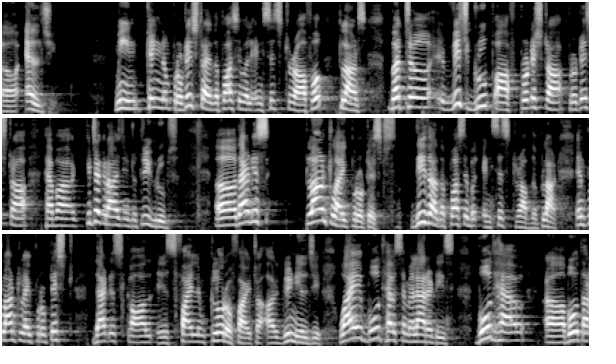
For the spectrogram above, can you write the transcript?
uh, algae. Mean kingdom protista is the possible ancestor of uh, plants. But uh, which group of protista, protista have uh, categorized into three groups? Uh, that is plant-like protists. These are the possible ancestor of the plant. In plant-like protist, that is called is phylum Chlorophyta or green algae. Why both have similarities? Both have uh, both are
